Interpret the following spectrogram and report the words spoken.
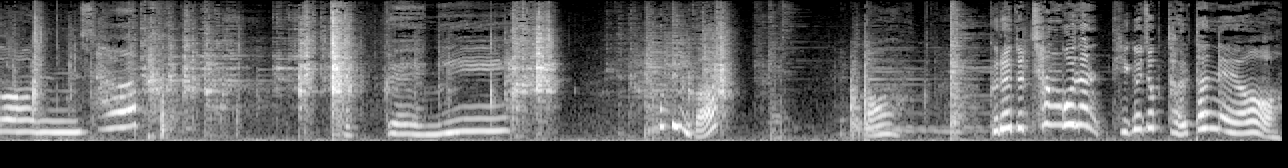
건 삽, 곡괭이, 톱인가? 어, 그래도 창고는 비교적 덜 탔네요.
